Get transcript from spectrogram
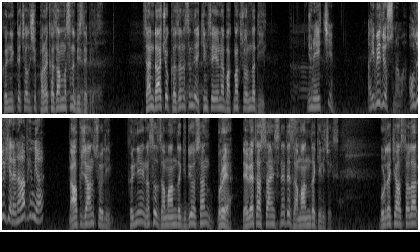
Klinikte çalışıp para kazanmasını biz de biliriz. Sen daha çok kazanırsın diye kimse yerine bakmak zorunda değil. Cüneytciğim. Ayıp ediyorsun ama. Oldu bir kere ne yapayım ya? Ne yapacağını söyleyeyim. Kliniğe nasıl zamanında gidiyorsan buraya, devlet hastanesine de zamanında geleceksin. Buradaki hastalar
